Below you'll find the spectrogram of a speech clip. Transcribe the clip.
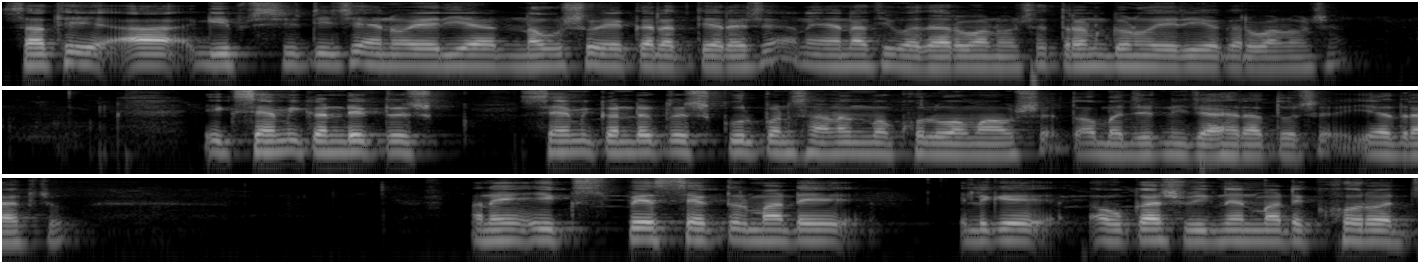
સાથે આ ગિફ્ટ સિટી છે, એનો એરિયા નવસો એકર અત્યારે છે અને એનાથી વધારવાનો છે, ત્રણ ગણો એરિયા કરવાનો છે. એક semi conductor semi conductor school પણ સાણંદમાં ખોલવામાં આવશે. તો આ બજેટની જાહેરાતો છે, યાદ રાખજો. અને એક સ્પેસ સેક્ટર માટે, એટલે કે અવકાશ વિજ્ઞાન માટે ખોરજ,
